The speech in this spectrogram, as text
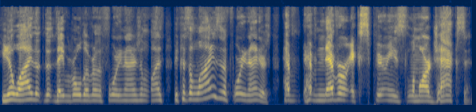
You know why the, the, they rolled over the 49ers and the Lions? Because the Lions and the 49ers have have never experienced Lamar Jackson.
